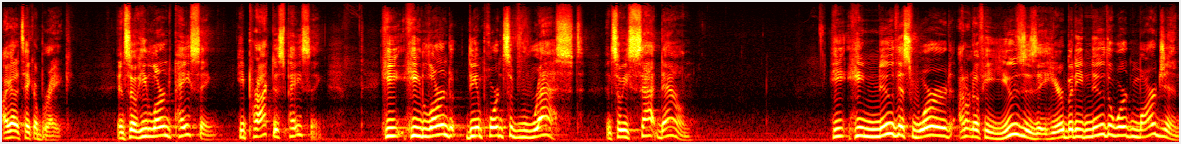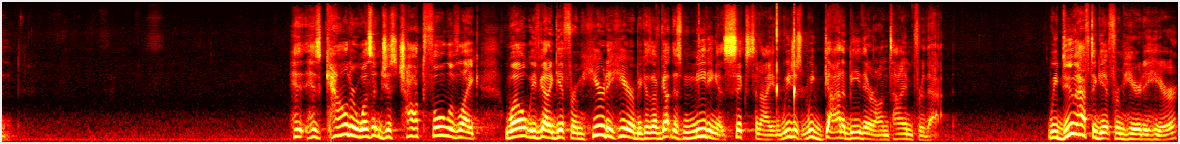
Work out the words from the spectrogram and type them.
I got to take a break. And so he learned pacing. He practiced pacing. He, he learned the importance of rest. And so he sat down. He, he knew this word, I don't know if he uses it here, but he knew the word margin. His, calendar wasn't just chocked full of like, well, we've got to get from here to here because I've got this meeting at six tonight, and we just we got to be there on time for that. We do have to get from here to here,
